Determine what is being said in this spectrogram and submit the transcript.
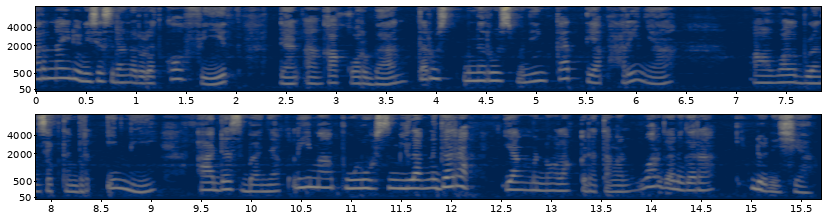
Karena Indonesia sedang darurat COVID, dan angka korban terus-menerus meningkat tiap harinya, awal bulan September ini ada sebanyak 59 negara yang menolak kedatangan warga negara Indonesia.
